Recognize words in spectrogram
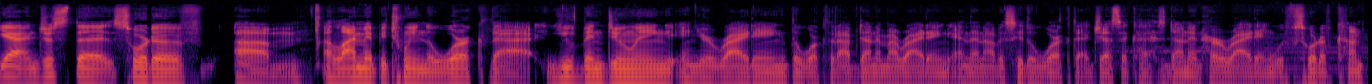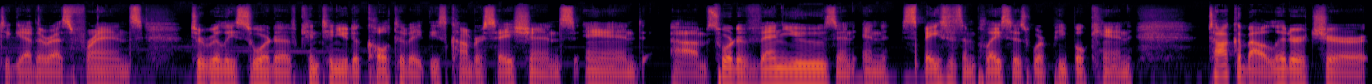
Yeah, and just the sort of um, alignment between the work that you've been doing in your writing, the work that I've done in my writing, and then obviously the work that Jessica has done in her writing. We've sort of come together as friends to really sort of continue to cultivate these conversations and um, sort of venues and, and spaces and places where people can talk about literature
